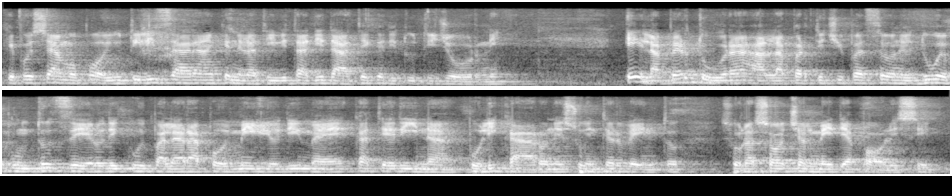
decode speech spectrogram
che possiamo poi utilizzare anche nell'attività didattica di tutti i giorni. e l'apertura alla partecipazione 2.0 di cui parlerà poi meglio di me Caterina Policaro nel suo intervento sulla social media policy.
